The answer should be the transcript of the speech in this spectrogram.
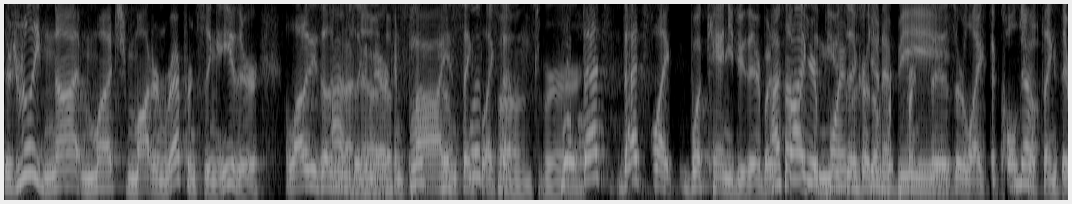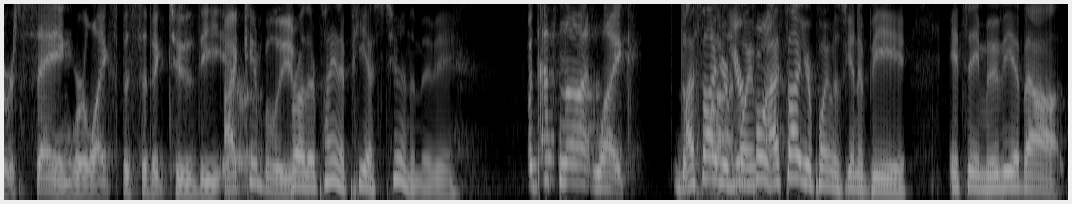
There's really not much modern referencing either. A lot of these other I movies like know. American flip- Pie and things like that. were- Well, that's that's like what can you do there? But I it's not thought like your the music or the gonna be- references or like the cultural No. things they were saying were like specific to the. I can't believe Bro, they're playing a PS2 in the movie. But that's not like. The I thought your plot. Your point, point- I thought your point was going to be it's a movie about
